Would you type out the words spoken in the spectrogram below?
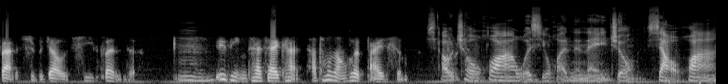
饭，是比较有气氛的。嗯，玉萍猜猜看，它通常会摆什么？小丑花，我喜欢的那一种小花。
